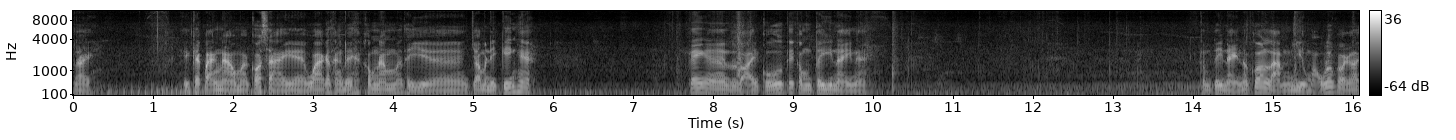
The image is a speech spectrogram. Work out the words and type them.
Đây. Thì các bạn nào mà có xài ờ, qua cái thằng DH05 thì cho mình ý kiến ha. Cái loại của cái công ty này nè. Công ty này nó có làm nhiều mẫu lắm các bạn ơi.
